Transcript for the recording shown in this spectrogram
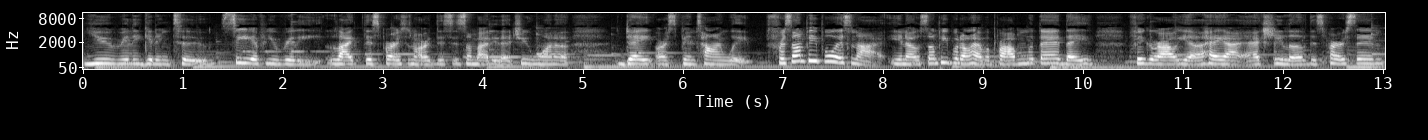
you really getting to see if you really like this person or this is somebody that you want to date or spend time with. For some people, it's not. You know, some people don't have a problem with that. They figure out, yeah, hey, I actually love this person.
